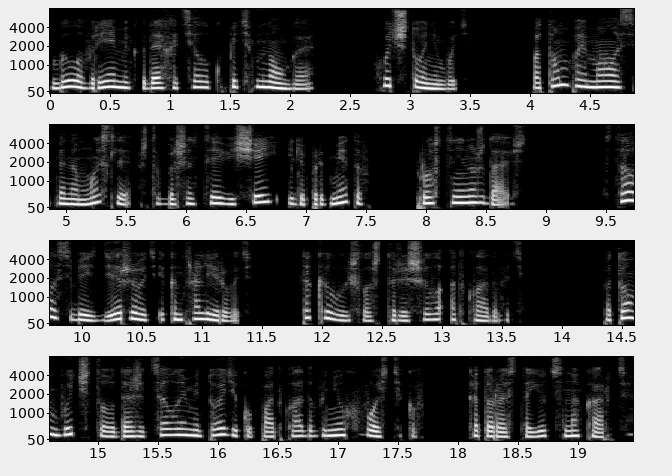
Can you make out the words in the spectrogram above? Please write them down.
Было время, когда я хотела купить многое, Хоть что-нибудь. Потом поймала себя на мысли, что в большинстве вещей или предметов просто не нуждаюсь. Стала себя сдерживать и контролировать. Так и вышло, что решила откладывать. Потом вычитала даже целую методику по откладыванию хвостиков, которые остаются на карте.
